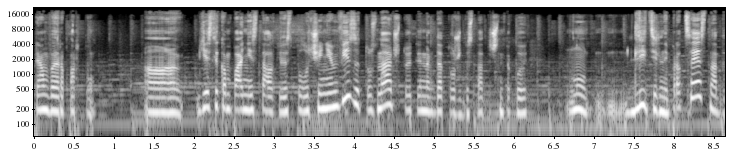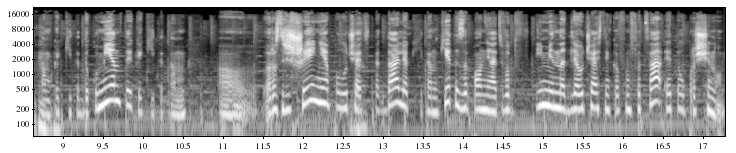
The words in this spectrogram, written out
прямо в аэропорту. А, если компании сталкивались с получением визы, то знают, что это иногда тоже достаточно такой ну, длительный процесс, надо там какие-то документы, какие-то там разрешения получать и так далее, какие-то анкеты заполнять. Вот именно для участников МФЦА это упрощено.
